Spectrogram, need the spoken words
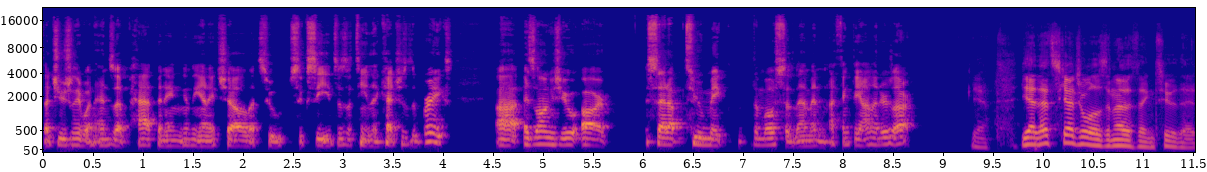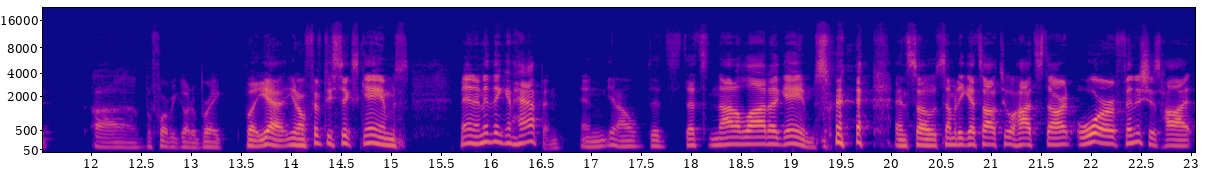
that's usually what ends up happening in the NHL. That's who succeeds as a team that catches the breaks. Uh, as long as you are set up to make the most of them, and I think the Islanders are. Yeah, yeah. That schedule is another thing too. That uh, before we go to break, but yeah, you know, fifty six games man, anything can happen. And you know, that's that's not a lot of games. and so somebody gets off to a hot start or finishes hot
